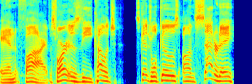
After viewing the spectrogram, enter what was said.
and 5. As far as the college schedule goes on Saturday,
